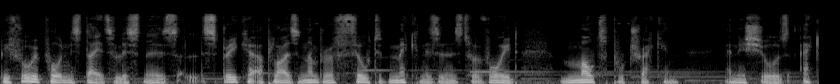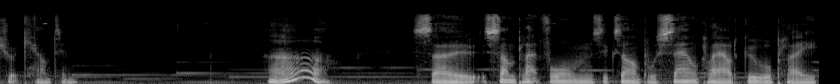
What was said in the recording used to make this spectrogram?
Before reporting this data to listeners, Spreaker applies a number of filtered mechanisms to avoid multiple tracking and ensures accurate counting. Ah. So some platforms, example SoundCloud, Google Play,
